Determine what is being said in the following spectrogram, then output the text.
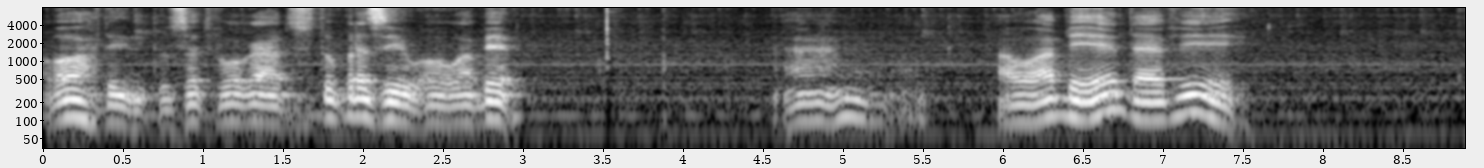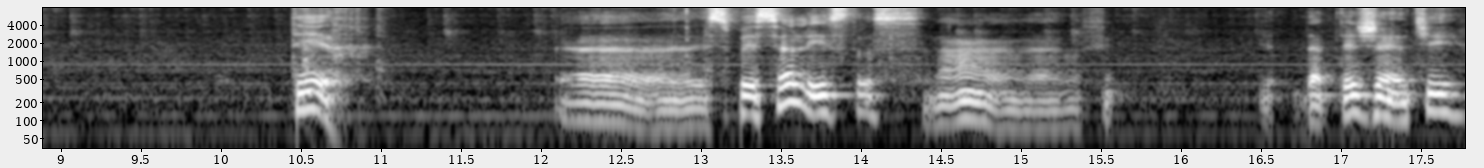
Ordem dos Advogados do Brasil, a OAB. Ah, a OAB deve ter é, especialistas, né? deve ter gente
